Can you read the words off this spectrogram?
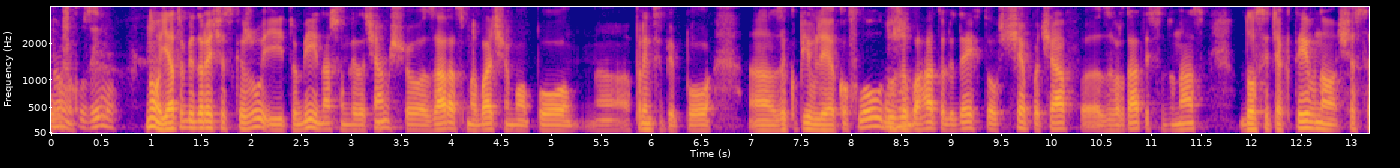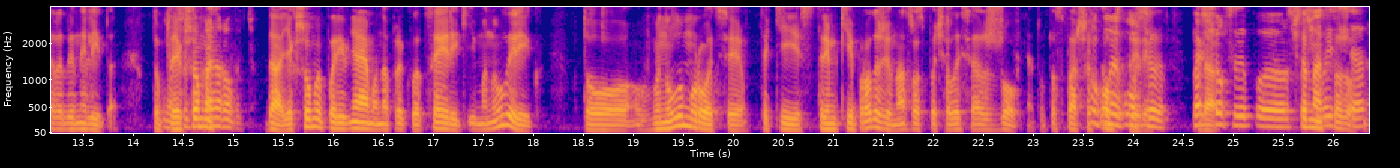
Ну, важку зиму. Ну, я тобі, до речі, скажу і тобі, і нашим глядачам, що зараз ми бачимо по е, в принципі по е, закупівлі EcoFlow дуже багато людей, хто ще почав е, звертатися до нас досить активно ще середини літа. Тобто, якщо ми, да, якщо ми порівняємо, наприклад, цей рік і минулий рік, то в минулому році такі стрімкі продажі в нас розпочалися з жовтня, тобто з перших Ну, коли обстрілів. обстріли, перші Да. обстріли е, 14 розпочалися.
